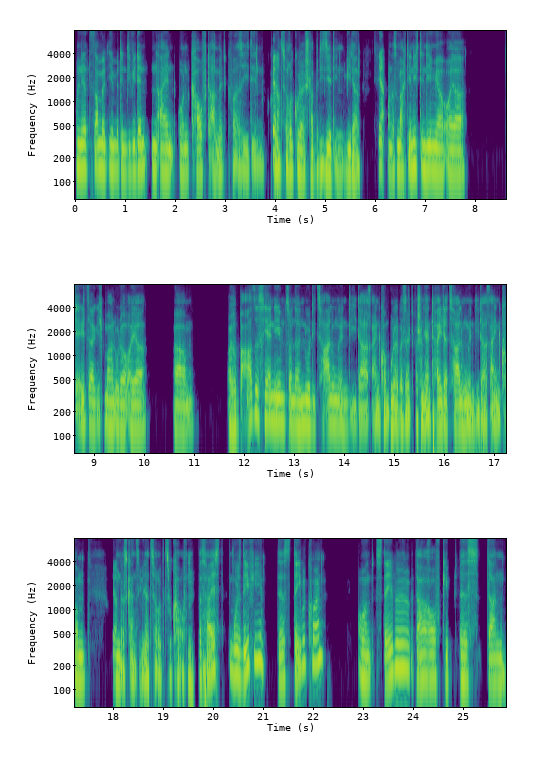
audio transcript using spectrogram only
und jetzt sammelt ihr mit den Dividenden ein und kauft damit quasi den Coin Genau. zurück oder stabilisiert ihn wieder. Ja. Und das macht ihr nicht, indem ihr euer Geld, sage ich mal, oder euer ähm, eure Basis hernehmt, sondern nur die Zahlungen, die da reinkommen, oder besser gesagt wahrscheinlich ein Teil der Zahlungen, die da reinkommen, um das Ganze wieder zurückzukaufen. Das heißt, USDFI, der Stablecoin und Stable, darauf gibt es dann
